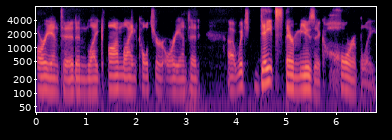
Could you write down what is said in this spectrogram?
oriented and like online culture oriented uh, which dates their music horribly.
